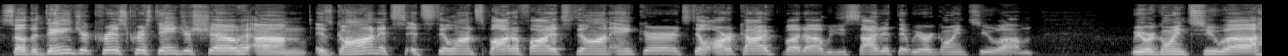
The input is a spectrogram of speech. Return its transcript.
so the Danger Chris Chris Danger show um is gone. It's it's still on Spotify. It's still on Anchor. It's still archived. But uh, we decided that we were going to um we were going to uh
